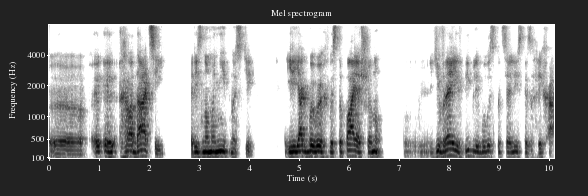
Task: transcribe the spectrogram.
е, е, е, градацій різноманітності. І якби ви виступає, що ну євреї в Біблії були спеціалісти з гріха.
